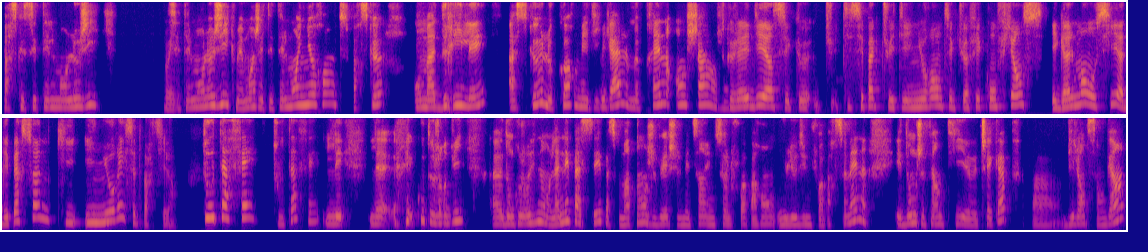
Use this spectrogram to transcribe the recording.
parce que c'est tellement logique. C'est tellement logique. Mais moi, j'étais tellement ignorante parce que on m'a drillé à ce que le corps médical me prenne en charge. Ce que j'allais dire, c'est que tu sais pas que tu étais ignorante, c'est que tu as fait confiance également aussi à des personnes qui ignoraient cette partie-là. Tout à fait, tout à fait. Les, écoute, aujourd'hui, euh, donc aujourd'hui, non, l'année passée, parce que maintenant, je vais chez le médecin une seule fois par an au lieu d'une fois par semaine. Et donc, je fais un petit euh, check-up, euh, bilan sanguin.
